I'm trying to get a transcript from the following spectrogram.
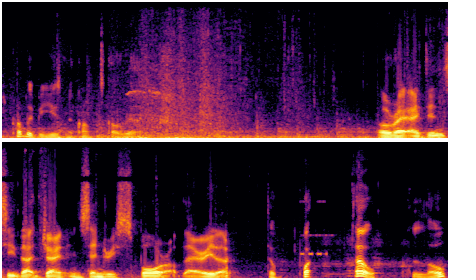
Should probably be using the conference call, really. Oh right, I didn't see that giant incendiary spore up there either. The what? Oh, hello.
